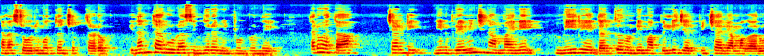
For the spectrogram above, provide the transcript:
తన స్టోరీ మొత్తం చెప్తాడు. ఇదంతా కూడా సింధూర వింటుంటుంది. తర్వాత చంటి నేను ప్రేమించిన అమ్మాయిని మీరే దగ్గరుండి మా పెళ్ళి జరిపించాలి అమ్మగారు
